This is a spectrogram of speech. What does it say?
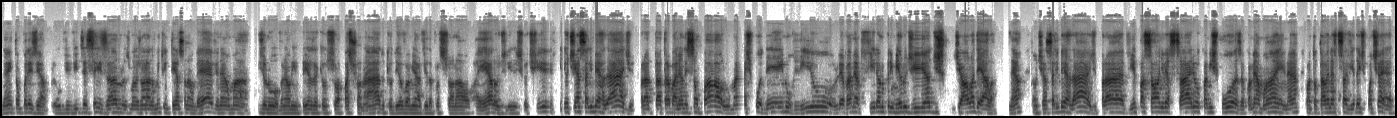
Né? Então, por exemplo, eu vivi 16 anos, uma jornada muito intensa na Ambev, né? uma, de novo, né? uma empresa que eu sou apaixonado, que eu devo a minha vida profissional a ela, os líderes que eu tive. Eu tinha essa liberdade para estar tá trabalhando em São Paulo, mas poder ir no Rio levar minha filha no primeiro dia de, de aula dela né? Então tinha essa liberdade para vir passar o aniversário com a minha esposa, com a minha mãe, né? Enquanto eu estava nessa vida de ponte aérea.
